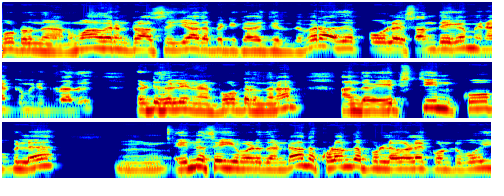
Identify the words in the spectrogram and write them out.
போட்டிருந்தேன் நான். உமாகரன் ராசையா அதை பற்றி கதைச்சிருந்தவர் அதே போல சந்தேகம் எனக்கும் இருக்கிறது என்று சொல்லி நான் போட்டிருந்தேன் நான். அந்த எப்ஸ்டீன் கோப்பில் என்ன செய்யப்படுது என்றால் அந்த குழந்தை பிள்ளைகளை கொண்டு போய்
